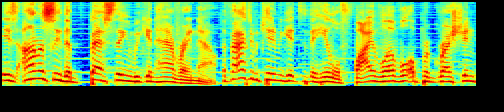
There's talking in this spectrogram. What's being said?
is honestly the best thing we can have right now. The fact that we can't even get to the Halo 5 level of progression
